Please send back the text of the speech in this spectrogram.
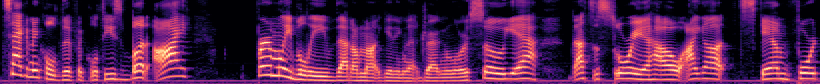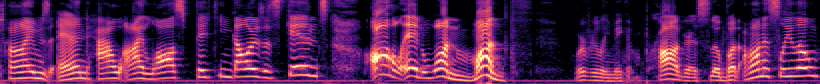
technical difficulties, but I firmly believe that I'm not getting that Dragon Lore. So yeah, that's the story of how I got scammed four times and how I lost $15 of skins all in one month. We're really making progress though, but honestly though,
